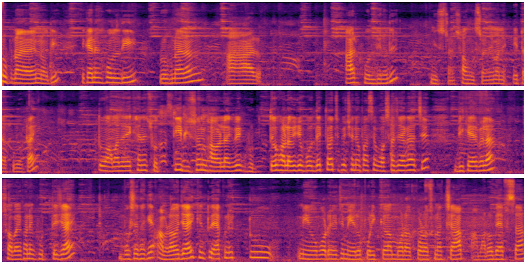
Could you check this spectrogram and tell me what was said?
রূপনারায়ণ নদী। এখানে হলদি রূপনারায়ণ আর আর হলদি নদীর মিশ্রণ, সংমিশ্রণে মানে এটা পুরোটাই। তো আমাদের এখানে সত্যি ভীষণ ভালো লাগবে, ঘুরতেও ভালো ওই যে দেখতে পাচ্ছি, পেছনে পাশে বসার জায়গা আছে। বিকেলবেলা সবাই ওখানে ঘুরতে যায়, বসে থাকে, আমরাও যাই। কিন্তু এখন একটু মেয়েও বড় হয়েছে, মেয়েরও পরীক্ষা, পড়া- পড়াশোনার চাপ, আমারও ব্যবসা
